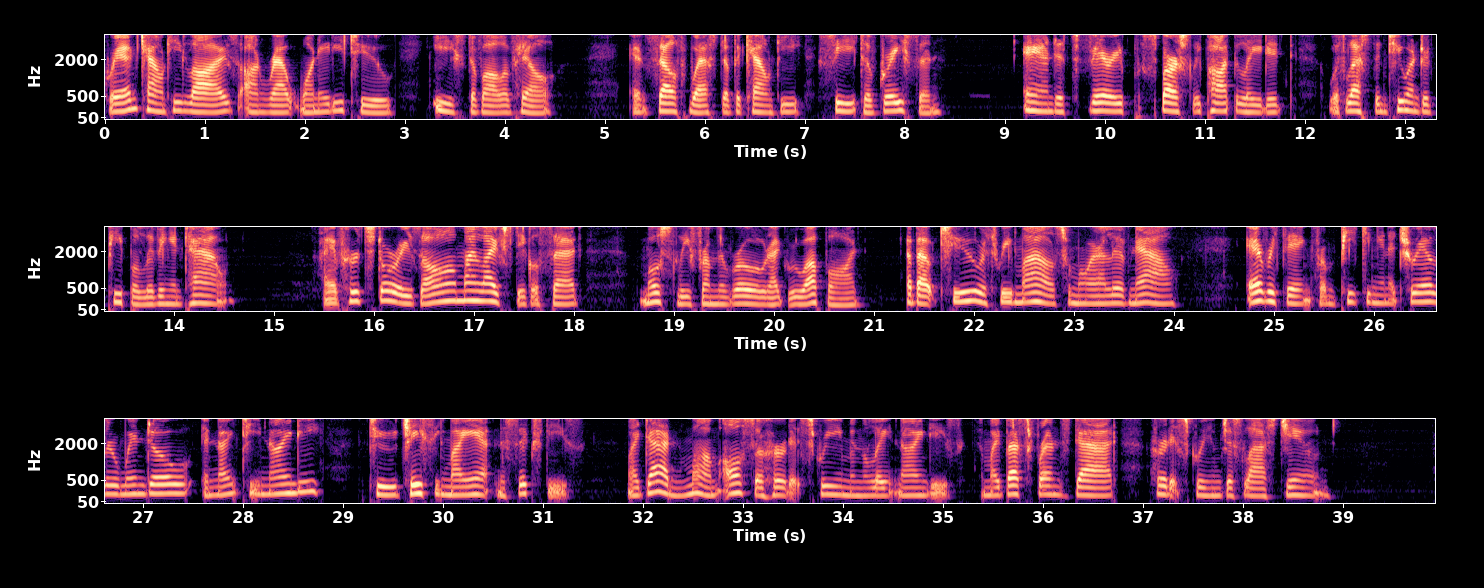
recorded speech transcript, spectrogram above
Grahn County lies on Route 182 east of Olive Hill and southwest of the county seat of Grayson, and it's very sparsely populated with less than 200 people living in town. I have heard stories all my life, Stagel said, mostly from the road I grew up on, about two or three miles from where I live now. Everything from peeking in a trailer window in 1990 to chasing my aunt in the 60s. My dad and mom also heard it scream in the late 90s, and my best friend's dad heard it scream just last June.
